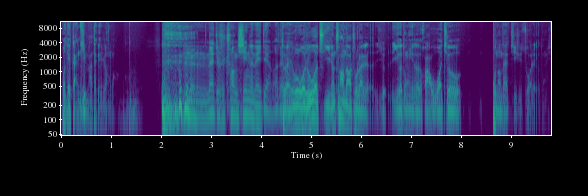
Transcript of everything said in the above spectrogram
我得赶紧把它给扔了。嗯，那就是创新的那点了，对吧？对我我如果已经创造出来了一个东西的话，我就不能再继续做这个东西。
